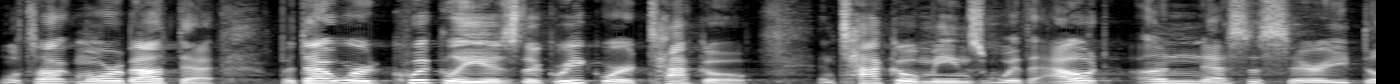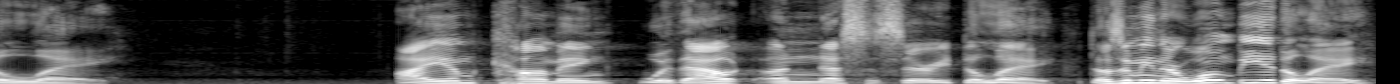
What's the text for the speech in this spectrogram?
We'll talk more about that. But that word quickly is the Greek word taco, and taco means without unnecessary delay. I am coming without unnecessary delay. Doesn't mean there won't be a delay,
